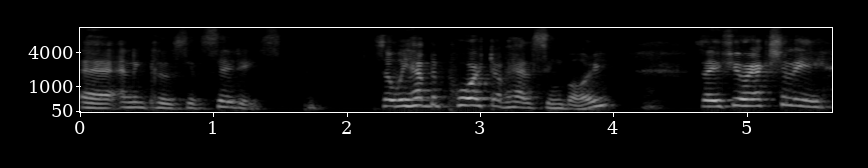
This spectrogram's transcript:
uh, and inclusive cities. So we have the port of Helsingborg. So if you're actually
